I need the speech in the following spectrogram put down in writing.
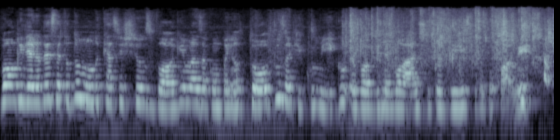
Bom, queria agradecer a todo mundo que assistiu os vlogs, mas acompanhou todos aqui comigo. Eu vou abrir minha bolacha enquanto isso, eu tô com fome.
